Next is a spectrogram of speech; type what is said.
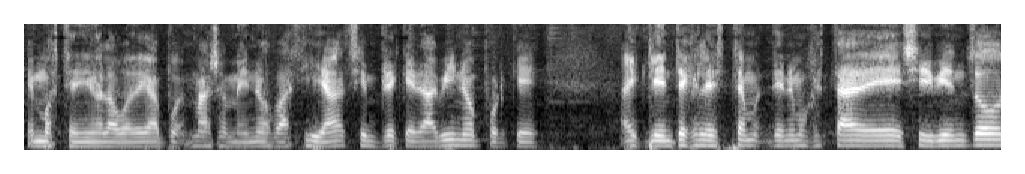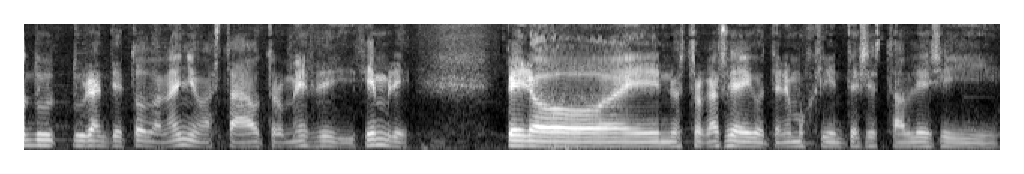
hemos tenido la bodega pues más o menos vacía, siempre queda vino porque hay clientes que les tenemos que estar eh, sirviendo durante todo el año, hasta otro mes de diciembre. Pero eh, en nuestro caso, ya digo, tenemos clientes estables y,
